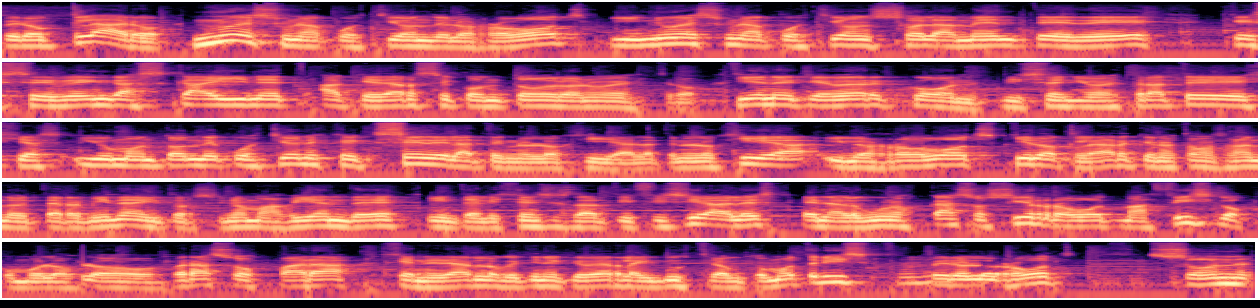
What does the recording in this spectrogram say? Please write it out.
Pero claro, no es una cuestión de los robots y no es una cuestión solamente de que se venga Skynet a quedarse con todo lo nuestro. Tiene que ver con diseño de estrategias y un montón de cuestiones que excede la tecnología. La tecnología y los robots, quiero aclarar que no estamos hablando de Terminator, sino más bien de inteligencias artificiales. En algunos casos sí robots más físicos, como los, brazos para generar lo que tiene que ver la industria automotriz, pero los robots son,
